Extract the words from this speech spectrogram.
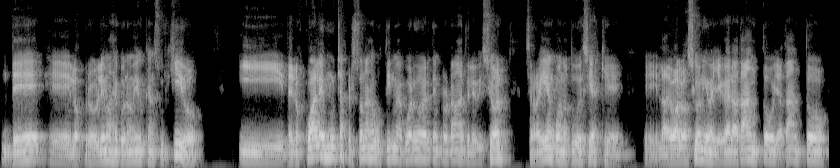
de eh, los problemas económicos que han surgido y de los cuales muchas personas, Agustín, me acuerdo verte en programas de televisión, se reían cuando tú decías que eh, la devaluación iba a llegar a tanto y a tanto,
